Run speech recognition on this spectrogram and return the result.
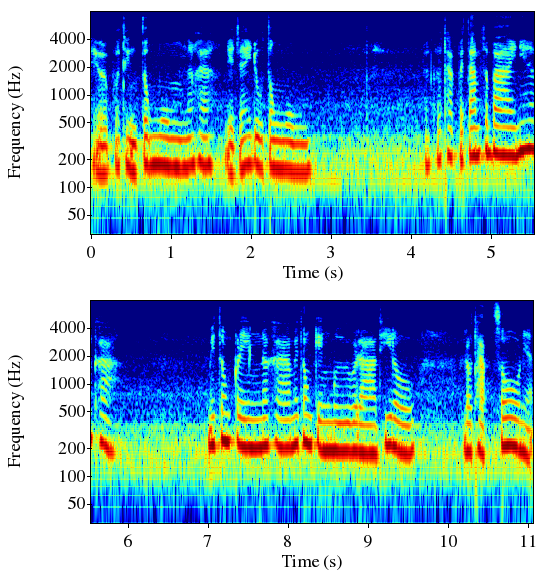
เดี๋ยวพอถึงตรงมุมนะคะ เดี๋ยวจะให้ดูตรงมุม แล้วก็ถักไปตามสบายนี่นะคะไม่ต้องเกรงนะคะ ไม่ต้องเกรงมือเวลาที่เราเราถักโซ่เนี่ย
